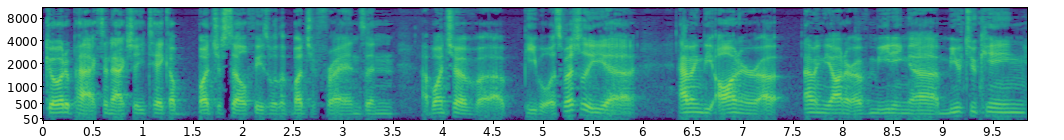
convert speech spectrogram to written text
go to PAX and actually take a bunch of selfies with a bunch of friends and a bunch of uh, people, especially uh, having the honor uh, having the honor of meeting uh, Mew2King,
